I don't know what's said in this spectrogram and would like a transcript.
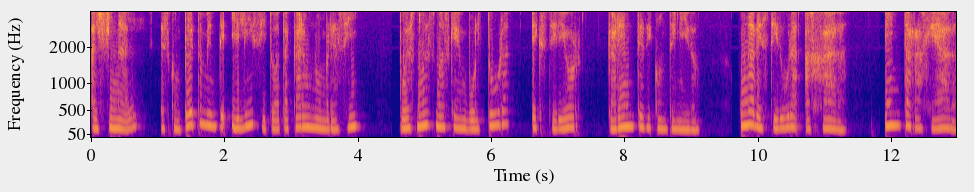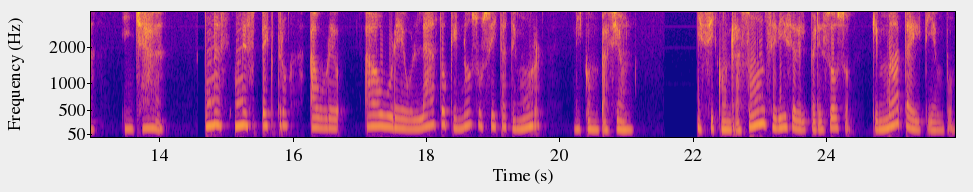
al final es completamente ilícito atacar a un hombre así, pues no es más que envoltura exterior carente de contenido, una vestidura ajada, pintarrajeada, hinchada, un espectro aureolado que no suscita temor ni compasión. Y si con razón se dice del perezoso que mata el tiempo,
